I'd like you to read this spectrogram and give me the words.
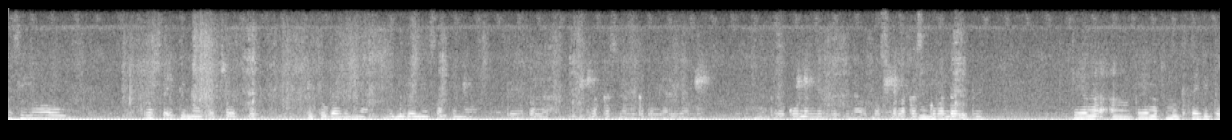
Kasi yung cross na itim na suot ko, ito galing niya. Binigay niya sa akin na. Kaya pala, lakas ng kapangyarihan mo. Pero kulang din kasi na mas malakas Mm. Commander Edwin. Kaya nga, ah, kaya nga pumunta tayo dito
